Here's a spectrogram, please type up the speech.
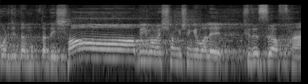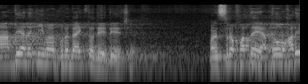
পর্যন্ত মুক্তাদি সব ইমামের সঙ্গে সঙ্গে বলে, শুধু সুরা ফাতে নাকি ইমামের পুরো দায়িত্ব দিয়ে দিয়েছে। মানে সুরা ফাতে এত ভারী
